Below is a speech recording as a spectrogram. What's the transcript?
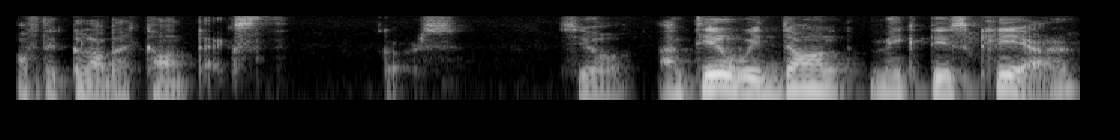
of the global context, of course. So until we don't make this clear,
